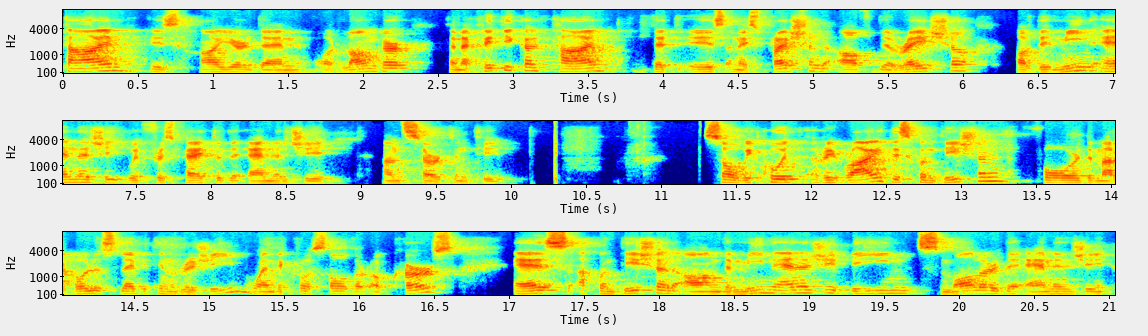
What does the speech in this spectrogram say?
time is higher than or longer than a critical time that is an expression of the ratio of the mean energy with respect to the energy uncertainty. So we could rewrite this condition for the Margolus-Levitin regime when the crossover occurs as a condition on the mean energy being smaller than energy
